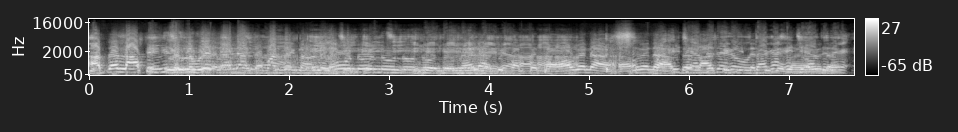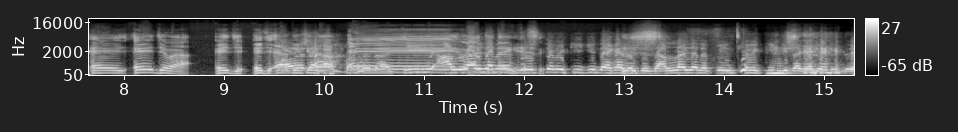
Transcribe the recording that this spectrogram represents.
আপনার না হবে না। হবে না এই যে এই যে এই- যে আল্লাহ জানে পেজ। কি কি দেখা যাইতেছে আল্লাহ জানে পেজ কি কি দেখা যাইতেছে।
